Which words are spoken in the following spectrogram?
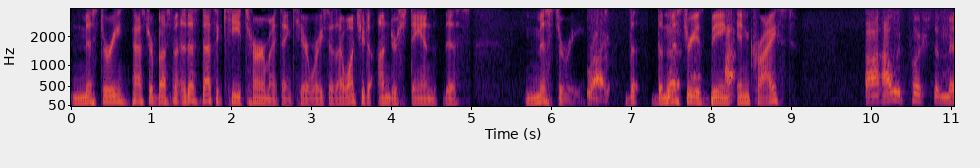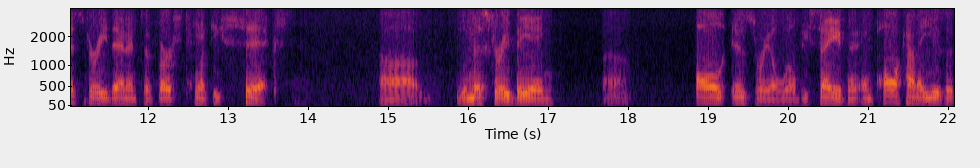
mystery, Pastor Busman? That's that's a key term I think here, where he says, "I want you to understand this mystery. Right. The the, the mystery is being I, in Christ. I would push the mystery then into verse twenty six. Uh, the mystery being uh, all Israel will be saved, and Paul kind of uses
